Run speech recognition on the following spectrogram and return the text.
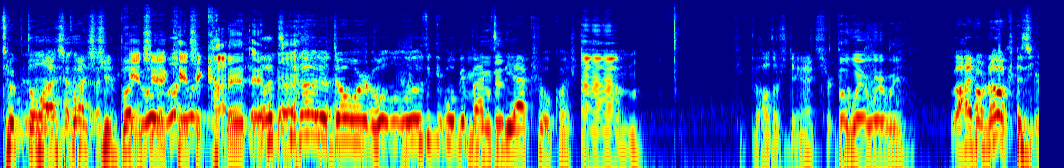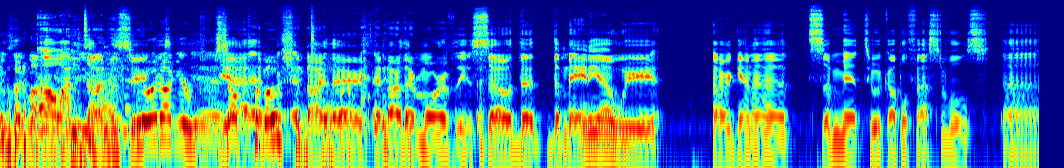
took the last question. But can't you let- can't you cut it and Let's, uh, no, no, don't worry. We'll, we'll, get- we'll get back to it. the actual question. um? if he bothers to answer. But where were we? I don't know because you was went like, on. Oh, I'm done with you went Syracuse. on your Yeah. self promotion. and, and are there and are there more of these? So the the mania we are gonna submit to a couple festivals, uh,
